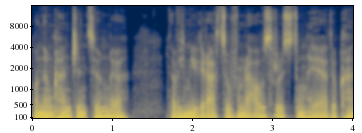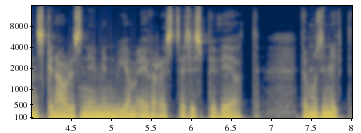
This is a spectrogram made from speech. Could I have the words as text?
Und am Kanchenjunga, da habe ich mir gedacht, so von der Ausrüstung her, du kannst genau das nehmen wie am Everest. Das ist bewährt. Da muss ich nicht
